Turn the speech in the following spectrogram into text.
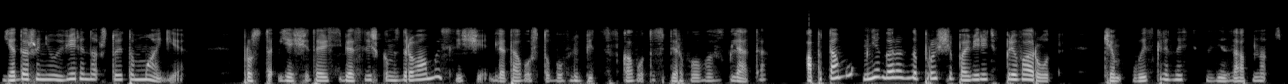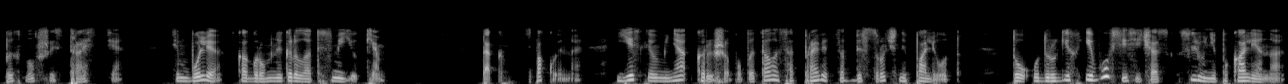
Я даже не уверена, что это магия, Просто я считаю себя слишком здравомыслящей для того, чтобы влюбиться в кого-то с первого взгляда. А потому мне гораздо проще поверить в приворот, чем в искренность внезапно вспыхнувшей страсти. Тем более к огромной крылатой змеюке. Так, спокойно. Если у меня крыша попыталась отправиться в бессрочный полет, то у других и вовсе сейчас слюни по колено.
